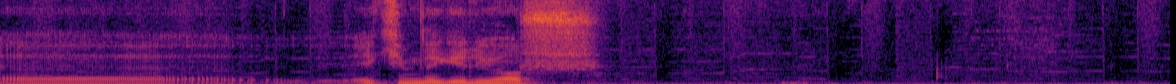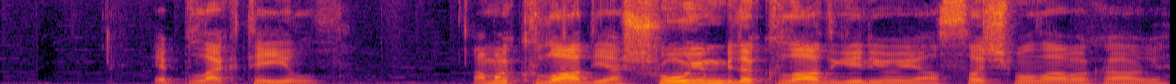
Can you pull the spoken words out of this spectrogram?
eee, Ekim'de geliyor. A Plague Tale. Ama Cloud ya. Şu oyun bile Cloud geliyor ya. Saçmalığa bak abi.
